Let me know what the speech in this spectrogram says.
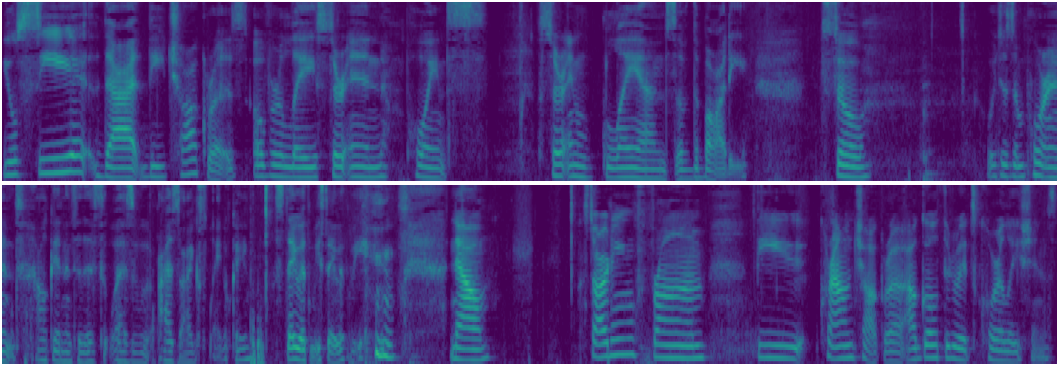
you'll see that the chakras overlay certain points, certain glands of the body. So, which is important. I'll get into this as as I explain, okay? Stay with me, stay with me. now, starting from the crown chakra, I'll go through its correlations.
